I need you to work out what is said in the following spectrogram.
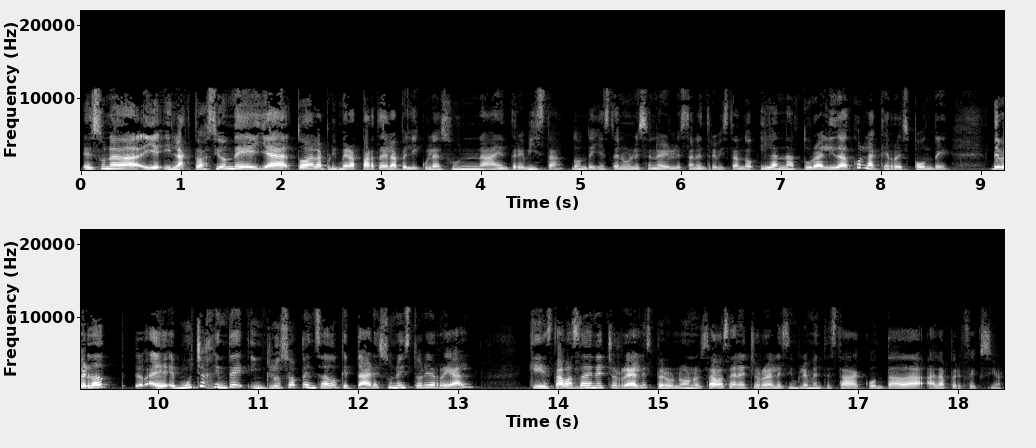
Es una, y, la actuación de ella, toda la primera parte de la película es una entrevista, donde ella está en un escenario y le están entrevistando, y la naturalidad con la que responde, de verdad, eh, mucha gente incluso ha pensado que Tar es una historia real que está basada en hechos reales, pero no, no está basada en hechos reales, simplemente está contada a la perfección.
